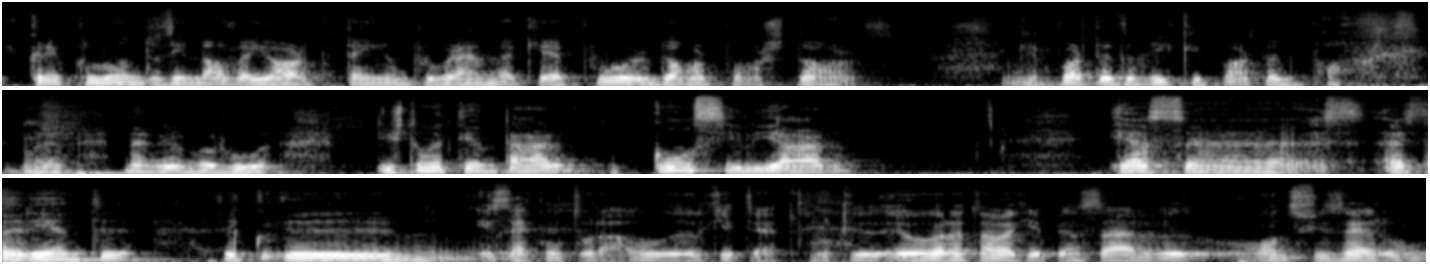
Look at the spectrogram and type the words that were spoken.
eu creio que Londres e Nova York têm um programa que é Poor Door, Posh Doors, que é porta de rico e porta de pobre, é? na mesma rua, e estão a tentar conciliar essa aparente eh, Isso é cultural, arquiteto, porque eu agora estava aqui a pensar eh, onde fizeram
